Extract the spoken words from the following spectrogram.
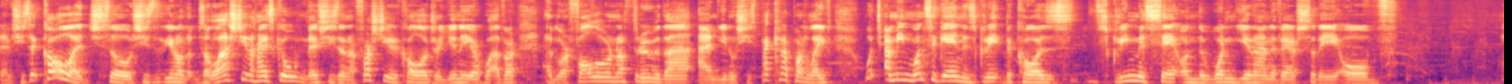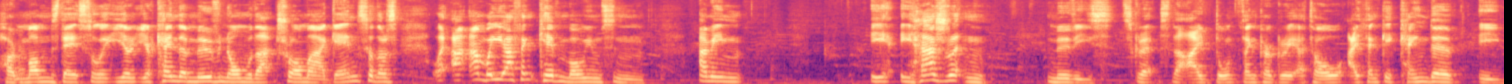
now she's at college, so she's you know that was her last year of high school. Now she's in her first year of college or uni or whatever, and we're following her through with that. And you know she's picking up her life, which I mean once again is great because Scream is set on the one year anniversary of her mum's death, so like, you're you're kind of moving on with that trauma again. So there's like I, I'm with you. I think Kevin Williamson. I mean, he he has written movies scripts that I don't think are great at all. I think he kind of he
